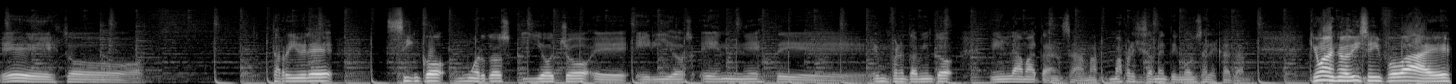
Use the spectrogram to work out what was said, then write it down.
Esto terrible cinco muertos y ocho eh, heridos en este enfrentamiento en La Matanza, más, más precisamente en González Catán. ¿Qué más nos dice Infobae?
